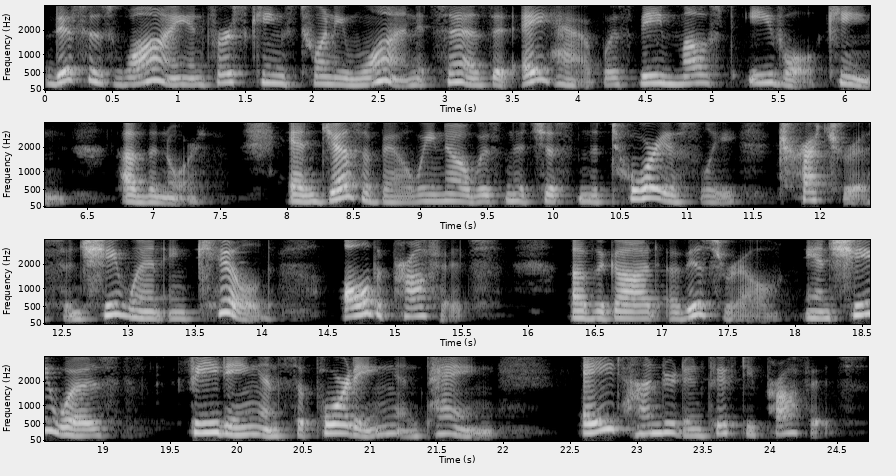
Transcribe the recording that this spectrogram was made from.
this is why in 1 Kings 21 it says that Ahab was the most evil king of the north. And Jezebel, we know, was just notoriously treacherous, and she went and killed all the prophets of the God of Israel. And she was feeding and supporting and paying 850 prophets.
